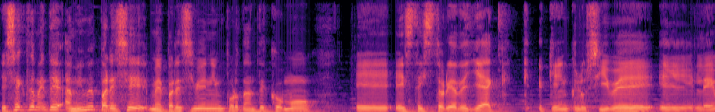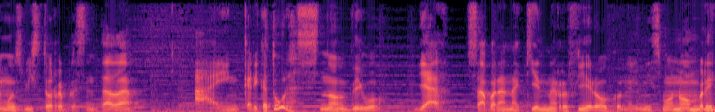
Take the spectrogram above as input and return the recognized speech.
Exactamente, a mí me parece, me parece bien importante cómo eh, esta historia de Jack, que, inclusive eh, le hemos visto representada ah, en caricaturas, ¿no? Digo, ya sabrán a quién me refiero con el mismo nombre.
